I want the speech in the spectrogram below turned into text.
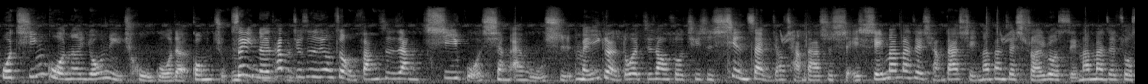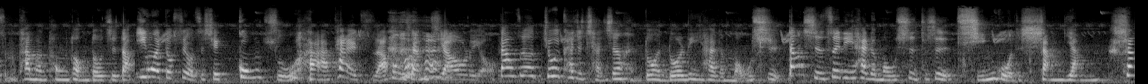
我秦国呢有你楚国的公主，所以呢他们就是用这种方式让七国相安无事。每一个人都会知道说，其实现在比较强大是谁，谁慢慢在强大，谁慢慢在衰弱，谁慢慢在做什么，他们通通都知道，因为都是有这些公主啊、太子啊互相交流，到最后就会开始产生很多很多厉害的谋士。当时最厉害的谋士就是秦国的商鞅，商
